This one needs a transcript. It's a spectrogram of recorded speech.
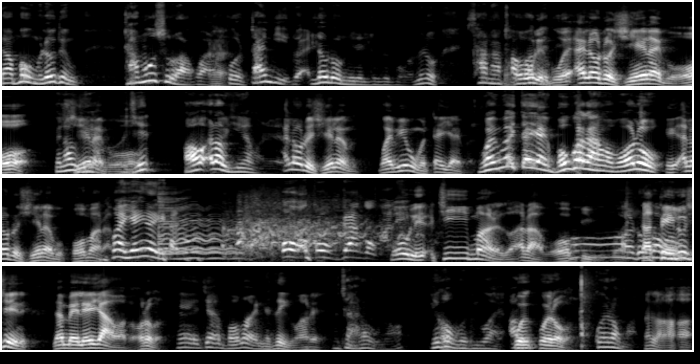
ဒါမဟုတ်မလို့တင်ဘူးဒါမို့ဆိုတာကွာဟမ်ကိုတိုင်းပြည်အတွက်အလုပ်လုပ်နေတဲ့လူတွေပေါ့မင်းတို့စာနာထောက်ဟုတ်လေကိုအဲ့လောက်တော့ရင်းလိုက်ပေါ့ဘယ်လောက်ရင်းလိုက်ပေါ့ရင်းဘာလို့အဲ့လောက်ရင်းရမှာလဲအဲ့လောက်တော့ရင်းလိုက် YBS ကိုမတက်ရိုက်ပါဝိုင်ဝဲတက်ရိုက်ဘုတ်ခတ်ခံမှာဘောလို့အေးအဲ့လောက်တော့ရင်းလိုက်ပေါ့ဘောမာတာမရိုင်းရိုက်ခံအော်အကုန်ကန်ကုန်ပါလေဟုတ်လေအကြီးမာတယ်ဆိုအဲ့ဒါဘောပြီကွာအော်တော့ဒါတေလို့ရှိရင်နာမည်လဲရပါမှာဟုတ်တော့မဟဲ့အကျန်ဘောမာနေသိသွားတယ်မကြတော့ဘူးနော်ရေကောက်ဝယ်ပြီးသွားရင်ကွဲကွဲတော့ကွဲတော့မှာဟတ်လား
